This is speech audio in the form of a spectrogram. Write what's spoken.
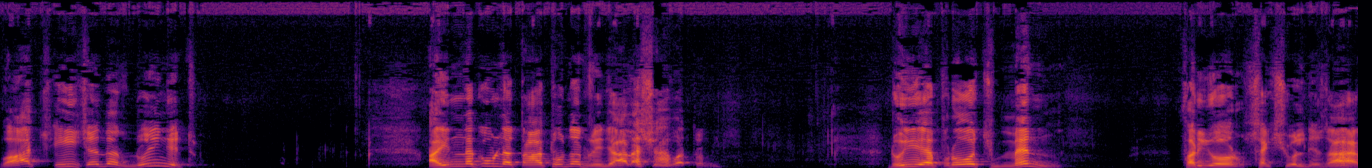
Watch each other doing it. اینکم لتاتون الرجال شہوتن do you approach men for your sexual desire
